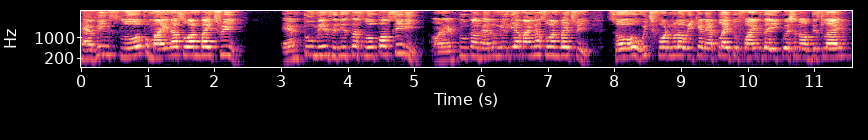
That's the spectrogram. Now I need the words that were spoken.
having slope minus one by three M two means it is the slope of C D और एम टू का वैल्यू मिल गया minus one by three So which formula we can apply to find the equation of this line?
